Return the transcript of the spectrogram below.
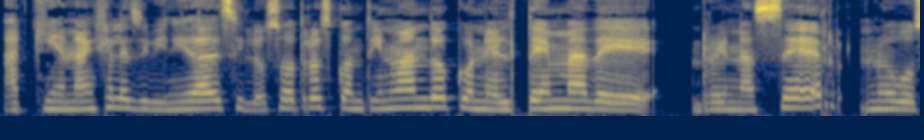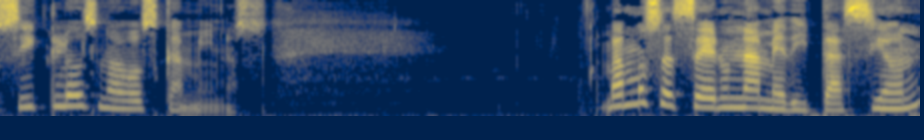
Aquí en Ángeles, Divinidades y los otros, continuando con el tema de renacer, nuevos ciclos, nuevos caminos. Vamos a hacer una meditación,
